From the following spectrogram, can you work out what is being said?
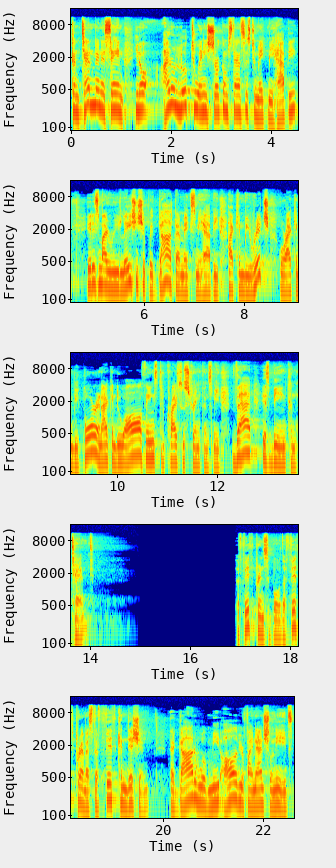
Contentment is saying, you know, I don't look to any circumstances to make me happy. It is my relationship with God that makes me happy. I can be rich or I can be poor, and I can do all things through Christ who strengthens me. That is being content. The fifth principle, the fifth premise, the fifth condition that God will meet all of your financial needs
